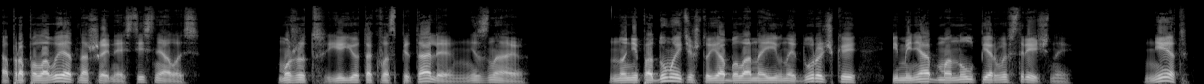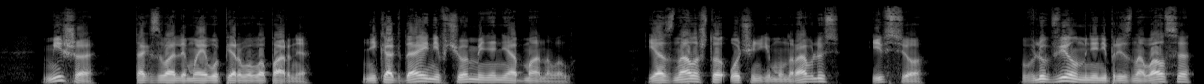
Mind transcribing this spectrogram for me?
а про половые отношения стеснялась. Может, ее так воспитали, не знаю. Но не подумайте, что я была наивной дурочкой и меня обманул первый встречный. Нет, Миша, так звали моего первого парня, никогда и ни в чем меня не обманывал. Я знала, что очень ему нравлюсь, и все. В любви он мне не признавался,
